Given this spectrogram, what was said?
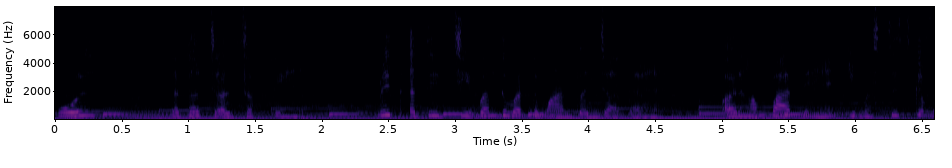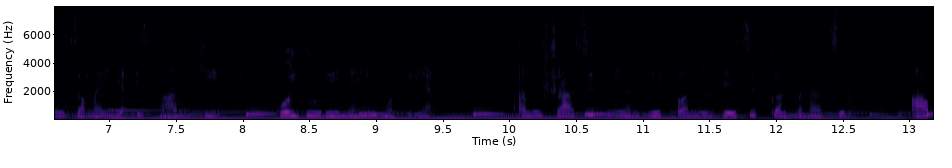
बोल तथा चल सकते हैं। मृत अतीत जीवंत वर्तमान बन जाता है और हम पाते हैं कि मस्तिष्क में समय या स्थान की कोई दूरी नहीं होती है। अनुशासित, नियंत्रित और निर्देशित कल्पना से आप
